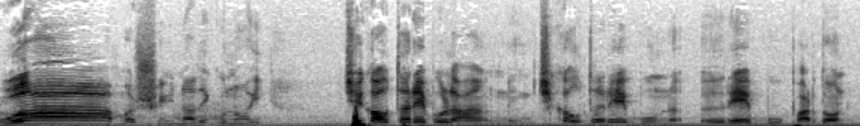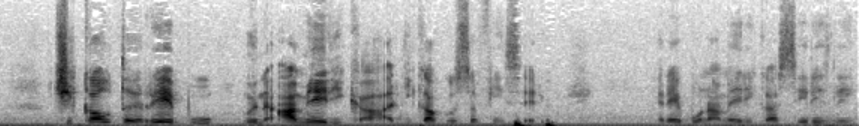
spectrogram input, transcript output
Ua, mașina de gunoi. Ce caută Rebu la... Ce caută Rebu în... Rebu, pardon. Ce caută Rebu în America? Adică acum să fim serios. Rebu în America, seriously?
